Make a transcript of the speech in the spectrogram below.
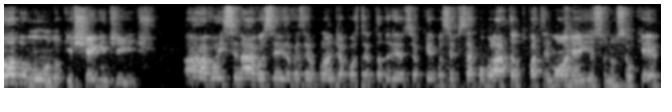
todo mundo que chega e diz Ah, vou ensinar vocês a fazer um plano de aposentadoria, não sei o quê. Você precisa acumular tanto patrimônio, é isso, não sei o quê.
